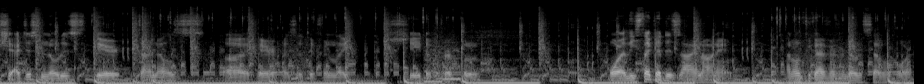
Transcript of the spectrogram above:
Actually, I just noticed there Darnell's uh, hair has a different like shade of purple, or at least like a design on it. I don't think I've ever noticed that before.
